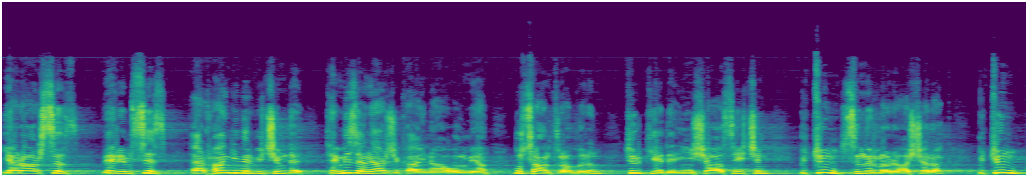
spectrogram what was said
yararsız, verimsiz, herhangi bir biçimde temiz enerji kaynağı olmayan bu santrallerin Türkiye'de inşası için bütün sınırları aşarak, bütün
